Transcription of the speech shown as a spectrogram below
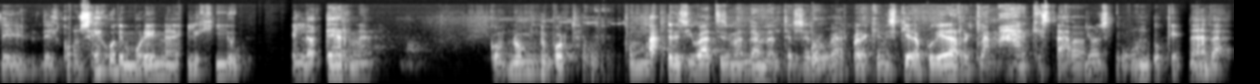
del Consejo de Morena elegido en la terna, no me importa, con bates y bates mandaron al tercer lugar para que ni siquiera pudiera reclamar que estaba yo en segundo, que nada,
